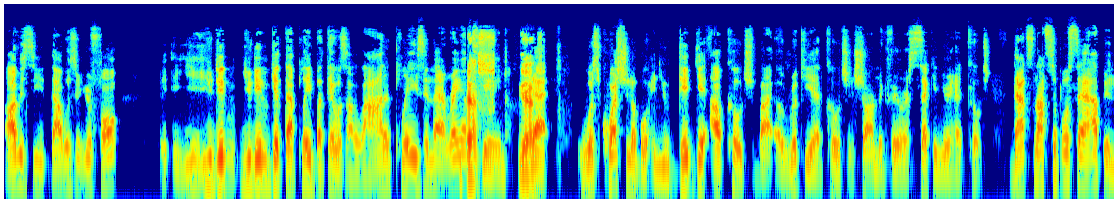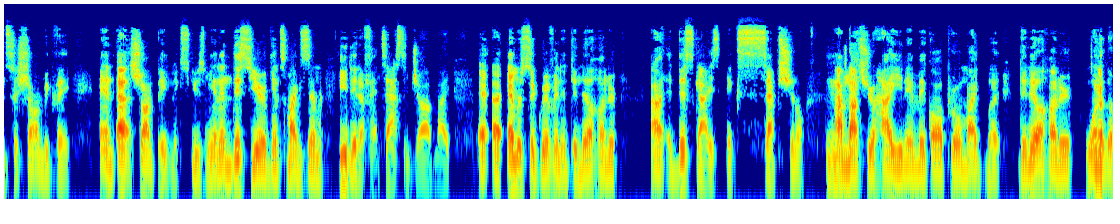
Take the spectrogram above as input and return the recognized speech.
obviously that wasn't your fault. You, you, didn't you didn't get that play, but there was a lot of plays in that Rams yes. game yes. that was questionable, and you did get outcoached by a rookie head coach and Sean McVay or a second year head coach. That's not supposed to happen to Sean McVay and uh, Sean Payton, excuse me. And then this year against Mike Zimmer, he did a fantastic job, Mike. Uh, Everson Griffen and Danielle Hunter, uh, this guy is exceptional. Mm. I'm not sure how he didn't make All Pro, Mike, but Danielle Hunter, one of the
